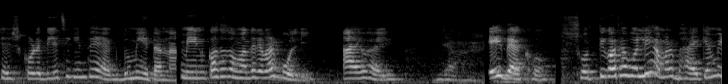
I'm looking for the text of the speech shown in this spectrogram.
শেষ করে দিয়েছি, কিন্তু একদমই এটা না। মেন কথা তোমাদের এবার বলি। আয় ভাই। এই দেখো সত্যি কথা বলি আমার ভাইকে আমি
